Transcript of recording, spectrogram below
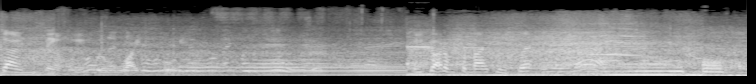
Don't think we for you. He got him for making threatening remarks.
